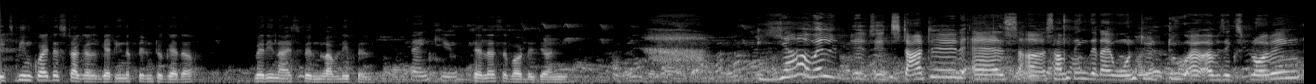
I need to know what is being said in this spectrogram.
It's been quite a struggle getting the film together. Very nice film, lovely film. Thank you. Tell us about the journey. Yeah, well, it, it started as uh, something that I wanted to. I, I was exploring,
